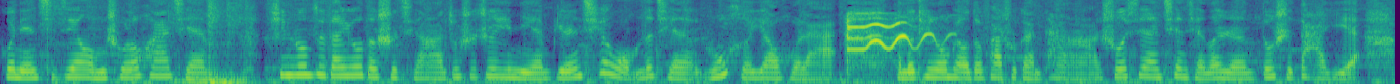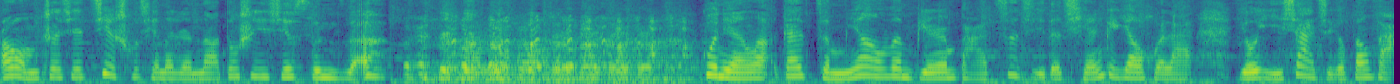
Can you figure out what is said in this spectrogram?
过年期间，我们除了花钱，心中最担忧的事情啊，就是这一年别人欠我们的钱如何要回来。很多听众朋友都发出感叹啊，说现在欠钱的人都是大爷，而我们这些借出钱的人呢，都是一些孙子。过年了，该怎么样问别人把自己的钱给要回来？有以下几个方法：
